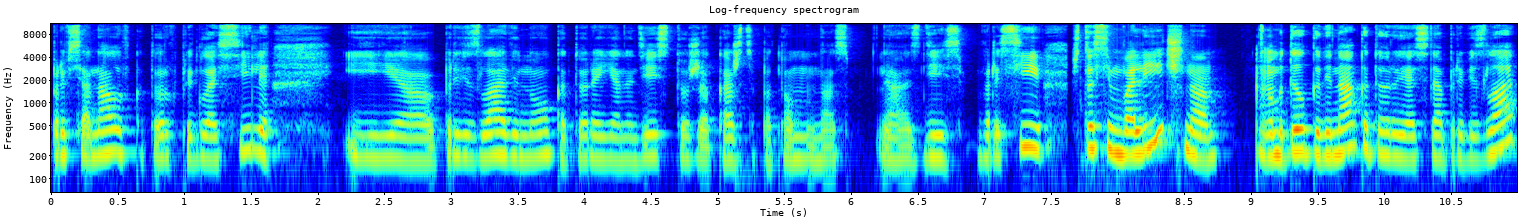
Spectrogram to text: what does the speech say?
профессионалов, которых пригласили, и привезла вино, которое, я надеюсь, тоже окажется потом у нас здесь, в России, что символично, бутылка вина, которую я сюда привезла,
